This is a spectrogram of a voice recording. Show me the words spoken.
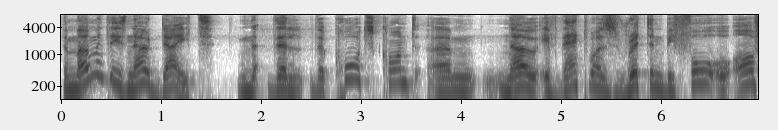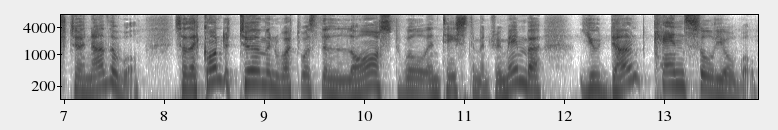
The moment there's no date, the the courts can't um, know if that was written before or after another will, so they can't determine what was the last will and testament. Remember, you don't cancel your will.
